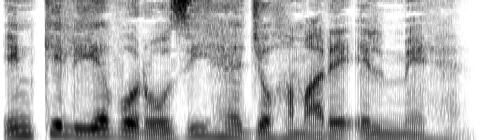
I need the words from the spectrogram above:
ان کے لیے وہ روزی ہے جو ہمارے علم میں ہے۔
